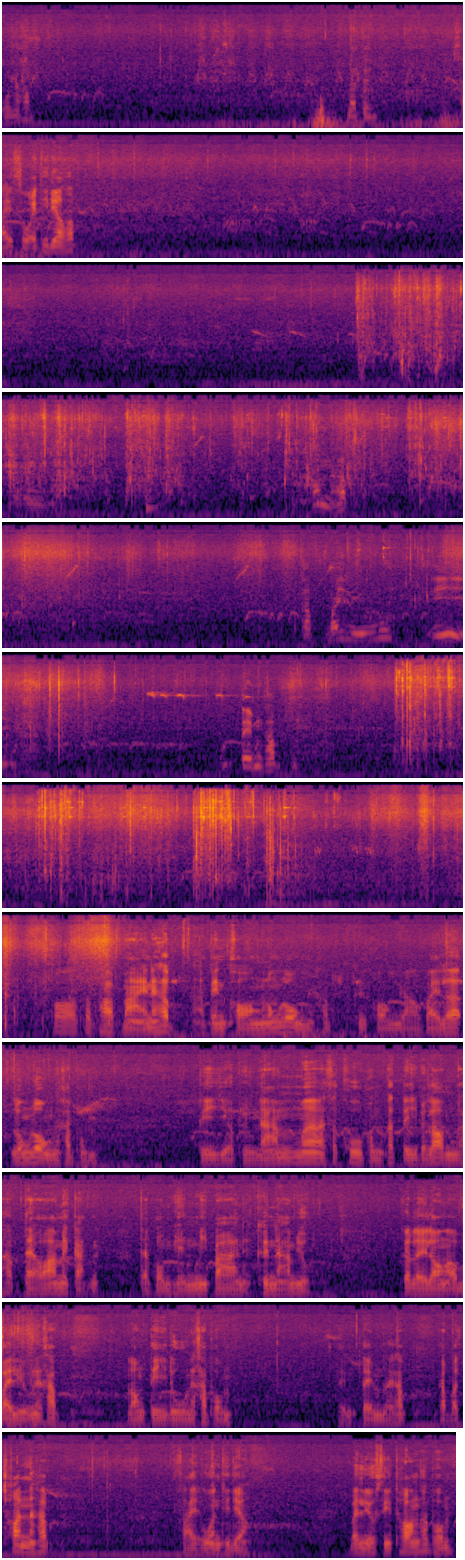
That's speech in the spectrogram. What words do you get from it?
คุณนะครับ น่าจะใสสวยทีเดียวครับ ท่อนนะครับ กับใบหลิวนี่เต็มครับ ก็สภาพหมายนะครับ เป็นคลองโล่งๆนะครับ คือคลองยาวไปแล้วโล่งๆนะครับ ผม ตีเหยื่อผิวน้ำเมื่อสักครู่ผมก็ตีไปรอบนึงนะครับ แต่ว่าไม่กัด แต่ผมเห็นมีปลาเนี่ยขึ้นน้ำอยู่ ก็เลยลองเอาใบหลิวนะครับ ลองตีดูนะครับ ผม เต็มๆเลยครับ กับปลาช่อนนะครับ สายอ้วนทีเดียว ใบหลิวสีทองครับผม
